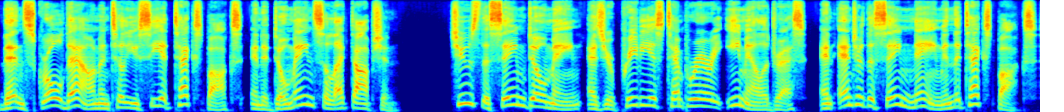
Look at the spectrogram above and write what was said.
Then scroll down until you see a text box and a domain select option. Choose the same domain as your previous temporary email address and enter the same name in the text box.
